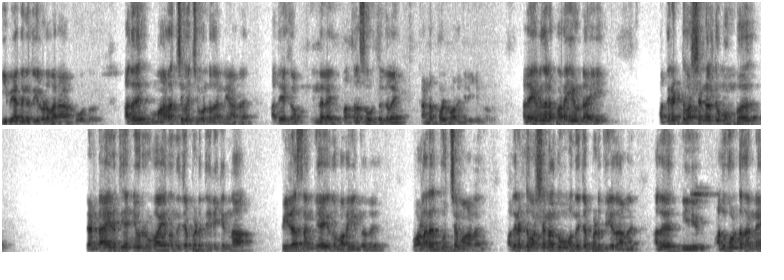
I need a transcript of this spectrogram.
ഈ ഭേദഗതിയിലൂടെ വരാൻ പോകുന്നത്. അത് മറച്ചു വെച്ചുകൊണ്ട് തന്നെയാണ് അദ്ദേഹം ഇന്നലെ പത്രസുഹൃത്തുക്കളെ കണ്ടപ്പോൾ പറഞ്ഞിരിക്കുന്നത്. അദ്ദേഹം ഇന്നലെ പറയുകയുണ്ടായി പതിനെട്ട് വർഷങ്ങൾക്ക് മുമ്പ് രണ്ടായിരത്തി അഞ്ഞൂറ് രൂപ എന്ന് നിജപ്പെടുത്തിയിരിക്കുന്ന പിഴ സംഖ്യ എന്ന് പറയുന്നത് വളരെ തുച്ഛമാണ്. പതിനെട്ട് വർഷങ്ങൾക്ക് മുമ്പ് നിജപ്പെടുത്തിയതാണ്. അത് ഈ അതുകൊണ്ട് തന്നെ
